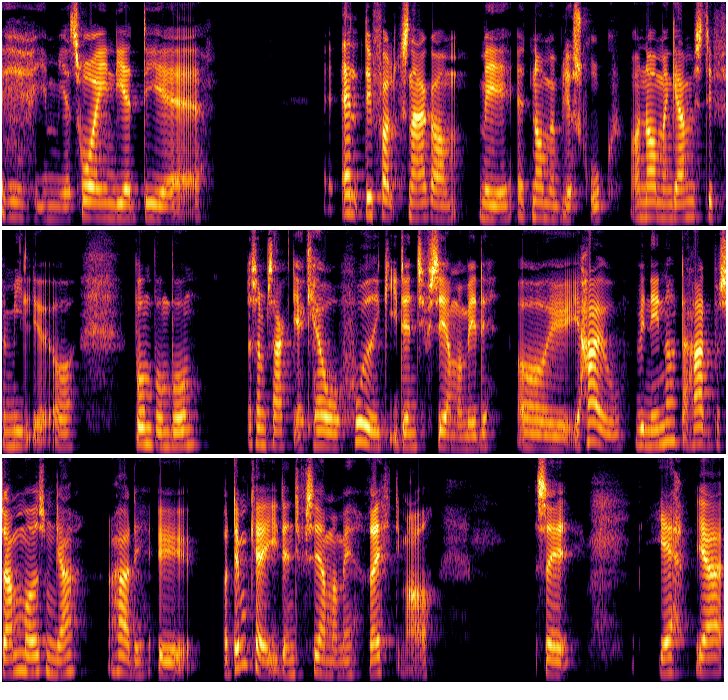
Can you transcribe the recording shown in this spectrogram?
Øh, jamen, jeg tror egentlig, at det er alt det, folk snakker om med, at når man bliver skruk, og når man gerne vil stifte familie, og bum bum bum. Og som sagt, jeg kan overhovedet ikke identificere mig med det. Og øh, jeg har jo veninder, der har det på samme måde, som jeg har det. Øh, og dem kan jeg identificere mig med rigtig meget. Så ja, jeg,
